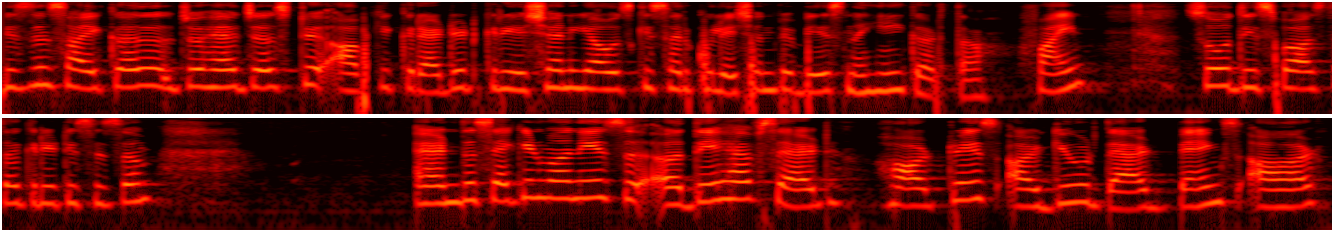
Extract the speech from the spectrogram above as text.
बिज़नेस साइकिल जो है जस्ट आपकी क्रेडिट क्रिएशन या उसकी सर्कुलेशन पे बेस नहीं करता। Fine so this was the criticism and the second one is uh, they have said Hartrace argued that banks are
